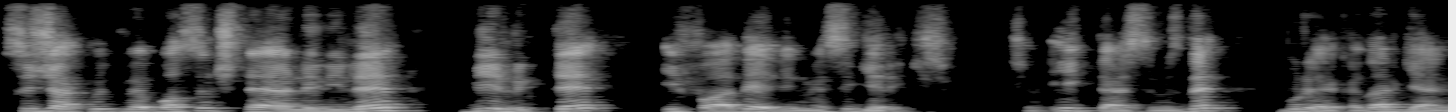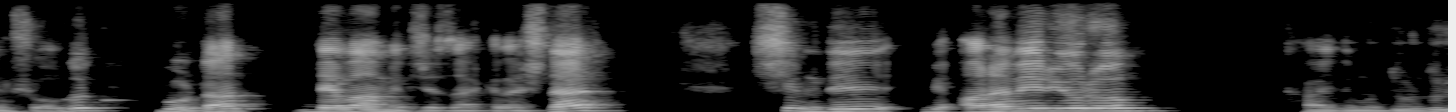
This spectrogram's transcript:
sıcaklık ve basınç değerleriyle birlikte ifade edilmesi gerekir. Şimdi ilk dersimizde buraya kadar gelmiş olduk. Buradan devam edeceğiz arkadaşlar. Şimdi bir ara veriyorum. Kaydımı durduruyorum.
